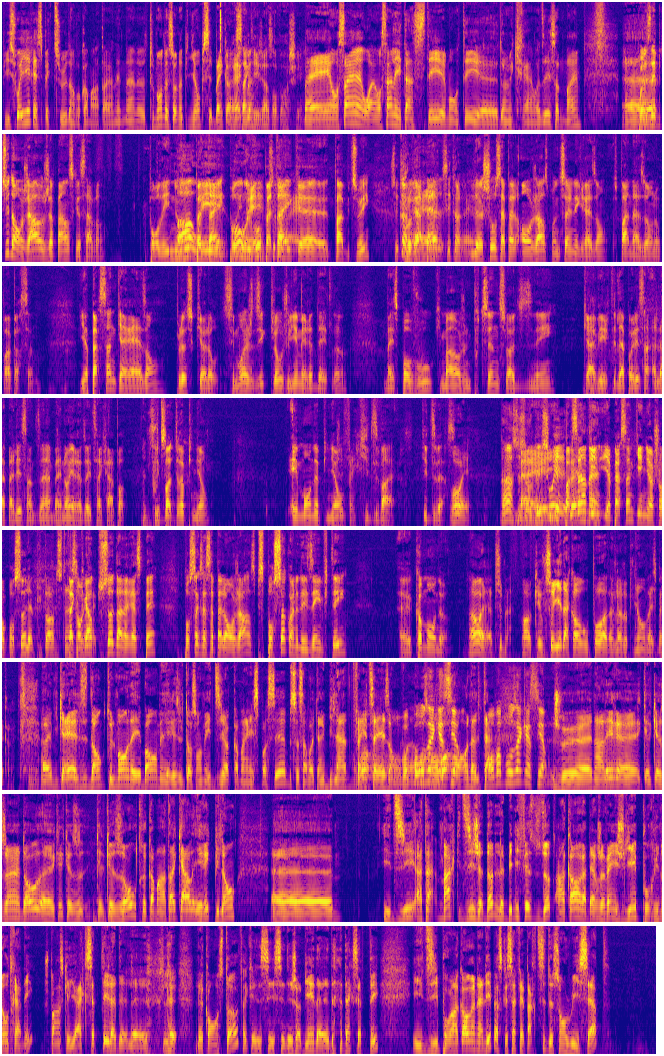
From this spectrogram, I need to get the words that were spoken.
Puis soyez respectueux dans vos commentaires, honnêtement. Tout le monde a son opinion, puis c'est bien correct. On sent que les gens sont fâchés. Ben, on sent, ouais, on sent l'intensité monter euh, d'un cran, on va dire ça de même. Euh, Pour les habitudes on jase, je pense que ça va. Pour les nouveaux, ah peut-être, pour les oh nouveaux, peut-être euh, pas habitués. Je vous rappelle, le show s'appelle On jase pour une seule et unique raison. C'est pas Amazon, on n'a pas personne. Il n'y a personne qui a raison plus que l'autre. Si moi je dis que Claude Julien mérite d'être là, ben c'est pas vous qui mangez une poutine sur l'heure du dîner qui a la vérité de la police, en, la police en disant ben non, il aurait dû être sacré à porte. C'est votre opinion, et mon opinion qui divergent. Qui. Non, c'est ça. Mais il n'y a, ben personne qui- il y a personne qui est gnochon pour ça. La plupart du temps, Fait c'est qu'on garde correct. tout ça dans le respect. C'est pour ça que ça s'appelle On Jase. Puis c'est pour ça qu'on a des invités euh, comme on a. Ah oui, absolument. Ah, que vous soyez d'accord ou pas avec leur opinion, ben c'est bien correct. Euh, Michael dit donc tout le monde est bon, mais les résultats sont médiocres. Comment est-ce possible? Ça, ça va être un bilan de fin va- de saison. on va Euh, poser la va- question. on a le temps. On va poser la question. Je veux euh, en lire euh, quelques-uns d'autres, euh, quelques, quelques autres commentaires. Carl-Éric Pilon, euh, il dit, attends, Marc il dit, je donne le bénéfice du doute encore à Bergevin et Julien pour une autre année. Je pense qu'il a accepté le, le- le- le constat, fait que c'est c'est déjà bien d'accepter. Il dit pour encore une année parce que ça fait partie de son reset.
